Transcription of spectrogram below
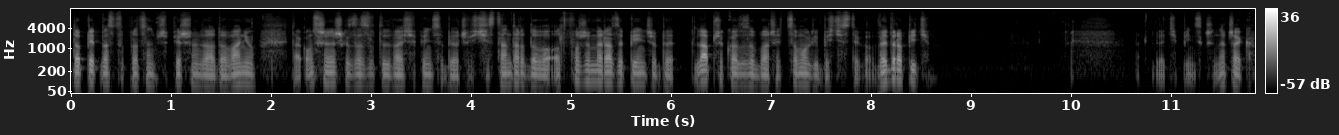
do 15% przy pierwszym doładowaniu. Taką skrzyneczkę za złote 25 sobie oczywiście standardowo otworzymy razy 5, żeby dla przykładu zobaczyć, co moglibyście z tego wydropić. Tak, leci 5 skrzyneczek.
